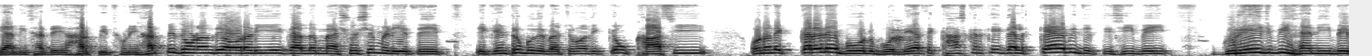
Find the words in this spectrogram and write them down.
ਗਿਆਨੀ ਸਾਡੇ ਹਰਪ੍ਰੀਤ ਹੋਣੀ। ਹਰਪ੍ਰੀਤ ਹੋਣਾ ਦੇ ਆਲਰੇਡੀ ਇਹ ਗੱਲ ਮੈਂ ਸੋਸ਼ਲ ਮੀਡੀਆ ਤੇ ਇੱਕ ਇੰਟਰਵਿਊ ਦੇ ਵਿੱਚ ਉਹਨਾਂ ਦੀ ਕਿਉਂ ਖਾਸੀ ਉਹਨਾਂ ਨੇ ਕਰੜੇ ਬੋਲ ਬੋਲਿਆ ਤੇ ਖਾਸ ਕਰਕੇ ਗੱਲ ਕਹਿ ਵੀ ਦਿੱਤੀ ਸੀ ਬਈ ਗੁਰੇਜ ਵੀ ਹੈ ਨਹੀਂ ਬਈ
